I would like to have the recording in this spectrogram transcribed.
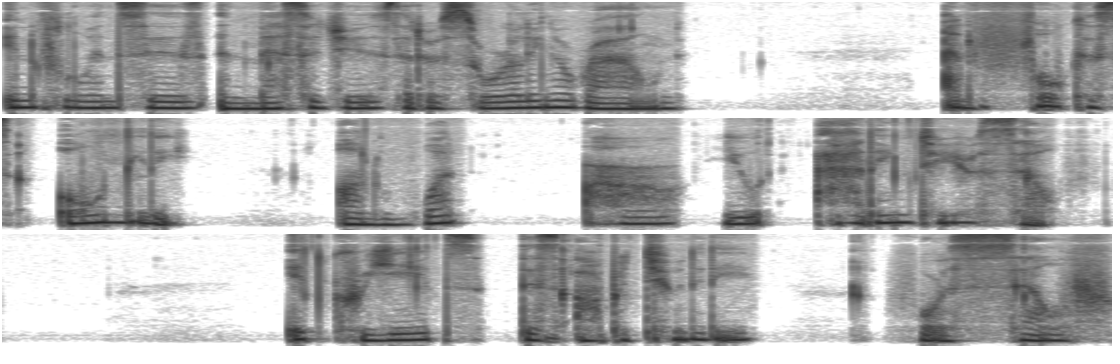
influences and messages that are swirling around and focus only on what are you adding to yourself it creates this opportunity for self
